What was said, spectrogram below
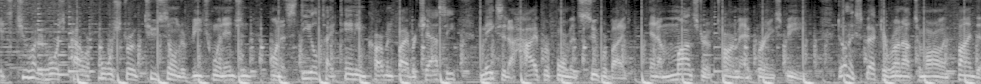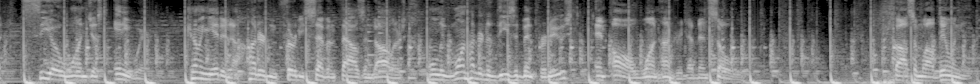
its 200 horsepower four-stroke two-cylinder V-twin engine on a steel titanium carbon fiber chassis makes it a high-performance superbike and a monster of tarmac burning speed. Don't expect to run out tomorrow and find the CO1 just anywhere. Coming in at $137,000, only 100 of these have been produced, and all 100 have been sold. Awesome while doing it.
